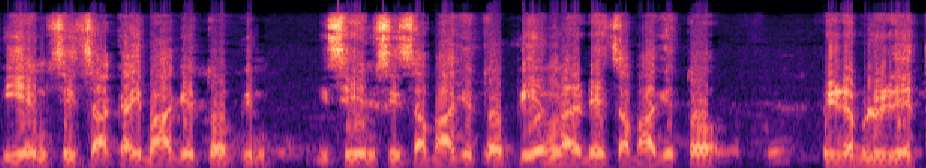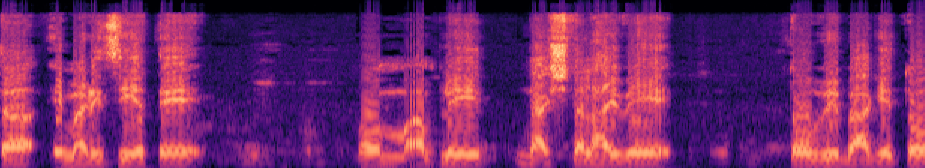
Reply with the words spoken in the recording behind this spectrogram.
पीएमसीचा काही भाग येतो पीसीएमसीचा भाग येतो पीएमआरडीचा भाग येतो पीडब्ल्यूडी येतं एमआयडीसी येते आपली नॅशनल हायवे तो विभाग येतो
